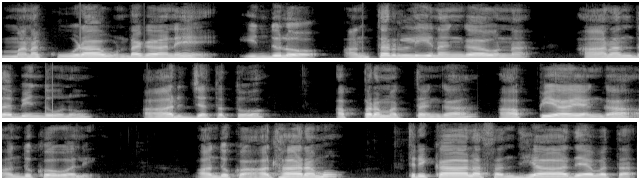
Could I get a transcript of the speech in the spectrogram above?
మన కూడా ఉండగానే ఇందులో అంతర్లీనంగా ఉన్న ఆనంద బిందువును ఆర్జతతో అప్రమత్తంగా ఆప్యాయంగా అందుకోవాలి. అందుకు ఆధారము త్రికాల సంధ్యాదేవత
